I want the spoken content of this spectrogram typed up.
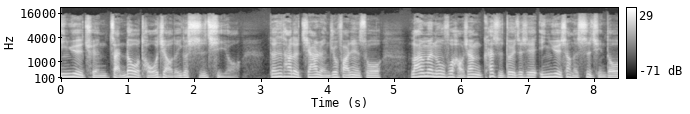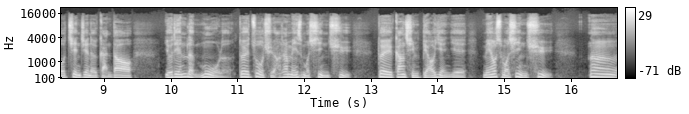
音乐圈崭露头角的一个时期哦，但是他的家人就发现说，拉赫曼诺夫好像开始对这些音乐上的事情都渐渐的感到有点冷漠了，对作曲好像没什么兴趣，对钢琴表演也没有什么兴趣。那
